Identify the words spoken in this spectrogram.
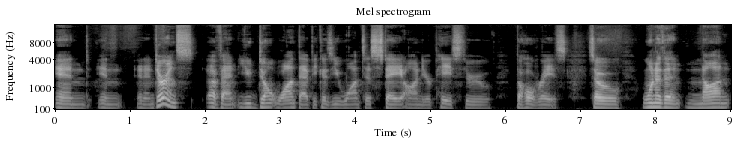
and in an endurance event you don't want that because you want to stay on your pace through the whole race. So one of the non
